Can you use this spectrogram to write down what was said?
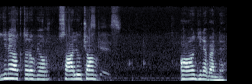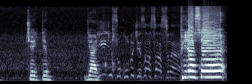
yine aktaramıyor. Salih Uçan. Aa yine bende. Çektim. Gel. Plase.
